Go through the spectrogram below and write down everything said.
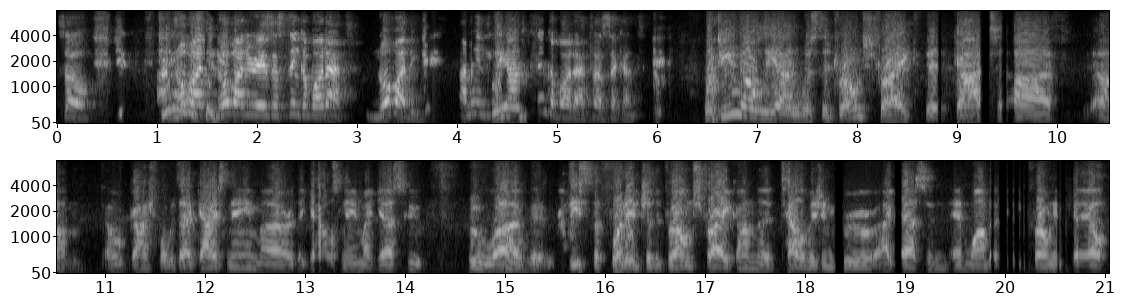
So nobody, nobody raised a stink about that. Nobody. I mean, Leon, think about that for a second. Well, do you know, Leon, was the drone strike that got, uh, um, oh gosh, what was that guy's name uh, or the gal's name, I guess, who who uh, released the footage of the drone strike on the television crew, I guess, and, and wound up getting thrown in jail.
